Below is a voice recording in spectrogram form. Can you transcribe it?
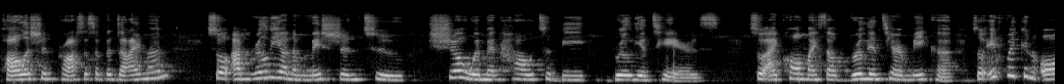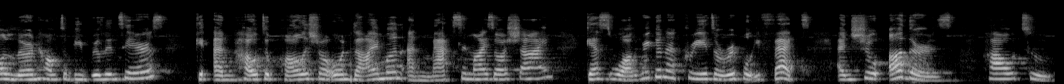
polishing process of the diamond. So I'm really on a mission to show women how to be brillianteers. So I call myself brillianteer maker. So if we can all learn how to be brillianteers and how to polish our own diamond and maximize our shine, guess what? We're gonna create a ripple effect and show others how to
